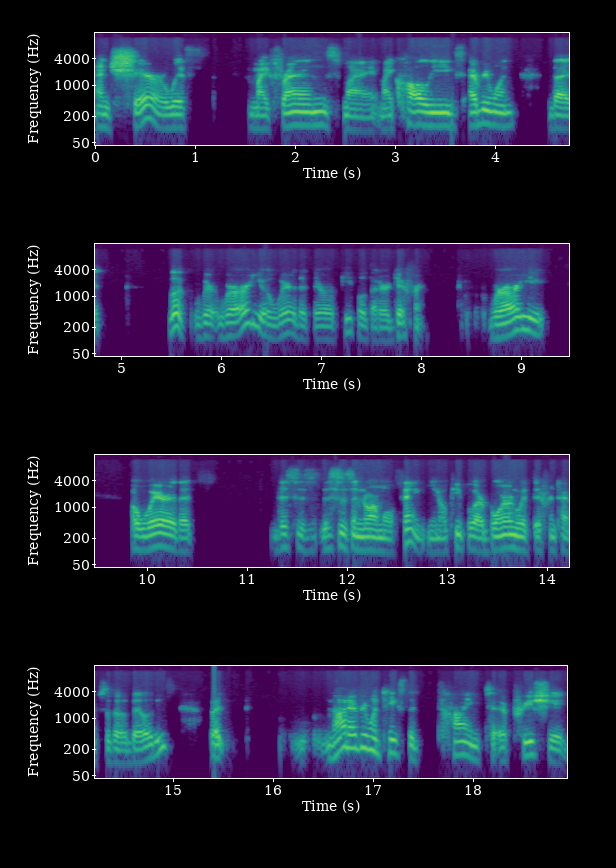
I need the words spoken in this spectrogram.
and share with my friends, my my colleagues, everyone that look, we're we're already aware that there are people that are different. We're already aware that this is this is a normal thing. You know, people are born with different types of abilities, but not everyone takes the time to appreciate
